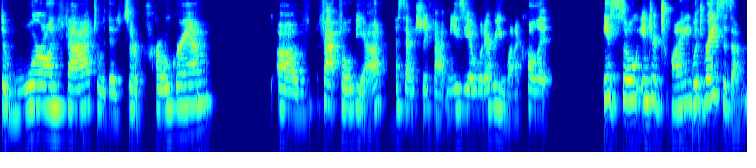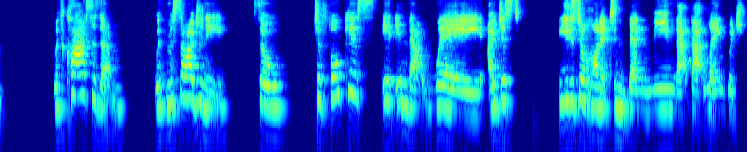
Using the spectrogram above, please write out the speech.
the war on fat or the sort of program of fat phobia, essentially fatmisia, whatever you want to call it, is so intertwined with racism, with classism, with misogyny. So to focus it in that way, I just, you just don't want it to then mean that that language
